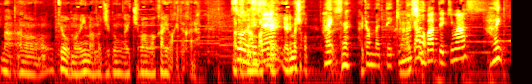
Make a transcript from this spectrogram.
まあ、あの今日の今の自分が一番若いわけだからまた頑張ってやりましょう。はい、ですね。はい。頑張っていきましょう。頑張っていきます。はい。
